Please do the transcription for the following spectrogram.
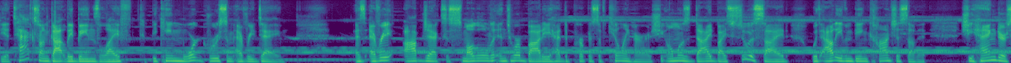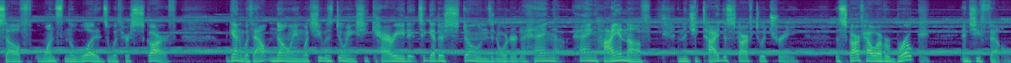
The attacks on Gottliebin's life became more gruesome every day. As every object smuggled into her body had the purpose of killing her, she almost died by suicide without even being conscious of it. She hanged herself once in the woods with her scarf, Again, without knowing what she was doing, she carried together stones in order to hang hang high enough, and then she tied the scarf to a tree. The scarf, however, broke and she fell.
